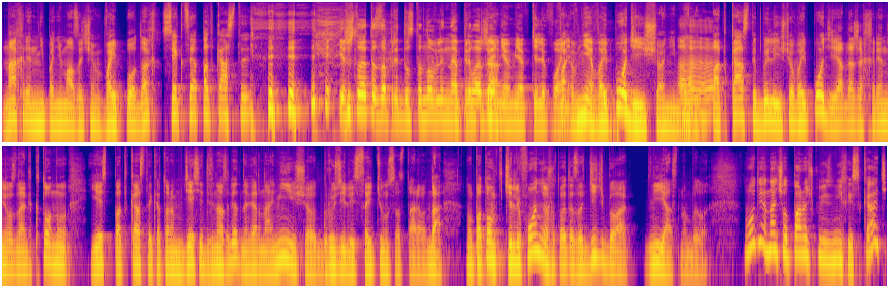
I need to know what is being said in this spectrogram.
нахрен не понимал, зачем в айподах секция подкасты. И что это за предустановленное приложение у меня в телефоне? Не, в айподе еще они были. Подкасты были еще в айподе. Я даже хрен его знает кто. Ну, есть подкасты, которым 10-12 лет. Наверное, они еще грузились с iTunes старого. Да. Но потом в телефоне, что это за дичь была, неясно было. Ну, Вот я начал парочку из них искать.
